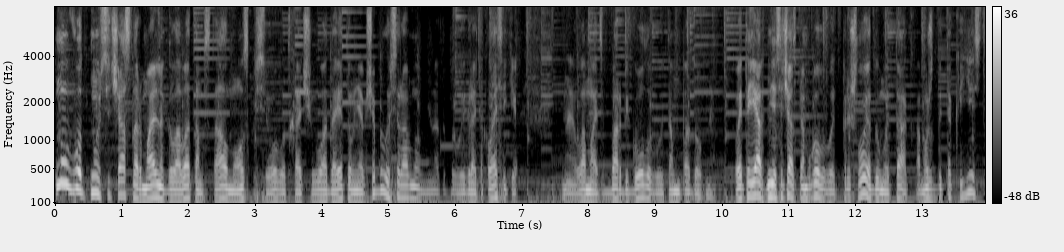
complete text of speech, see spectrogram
Ну вот, ну сейчас нормально, голова там встал, мозг, все, вот хочу. А до этого мне вообще было все равно, мне надо было играть в классике. э, ломать Барби голову и тому подобное. Это я, мне сейчас прям в голову это пришло, я думаю, так, а может быть так и есть?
